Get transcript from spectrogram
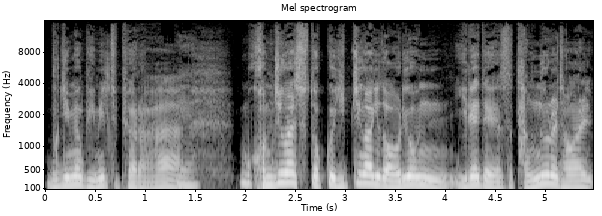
무기명 비밀 투표라 예. 뭐 검증할 수도 없고 입증하기도 어려운 일에 대해서 당론을 정할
